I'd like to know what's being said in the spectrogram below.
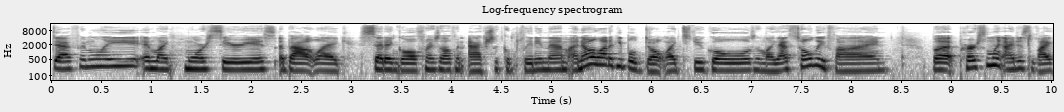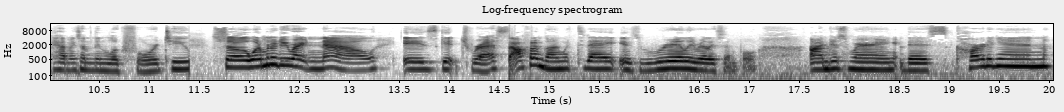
definitely am like more serious about like setting goals for myself and actually completing them. I know a lot of people don't like to do goals and like that's totally fine, but personally I just like having something to look forward to. So what I'm gonna do right now is get dressed. The outfit I'm going with today is really, really simple. I'm just wearing this cardigan,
